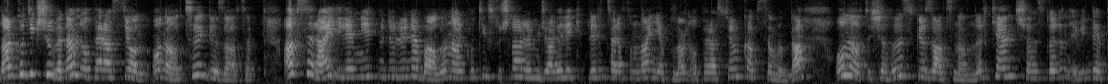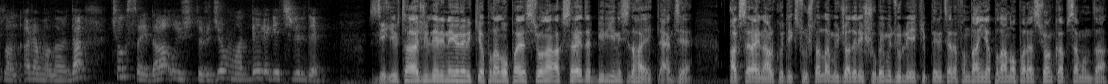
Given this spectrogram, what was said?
Narkotik şubeden operasyon 16 gözaltı. Aksaray İl Emniyet Müdürlüğü'ne bağlı narkotik suçlarla mücadele ekipleri tarafından yapılan operasyon kapsamında 16 şahıs gözaltına alınırken şahısların evinde yapılan aramalarda çok sayıda uyuşturucu madde ele geçirildi. Zehir tacirlerine yönelik yapılan operasyona Aksaray'da bir yenisi daha eklendi. Aksaray Narkotik Suçlarla Mücadele Şube Müdürlüğü ekipleri tarafından yapılan operasyon kapsamında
